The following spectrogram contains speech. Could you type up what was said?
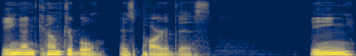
Being uncomfortable is part of this. Being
